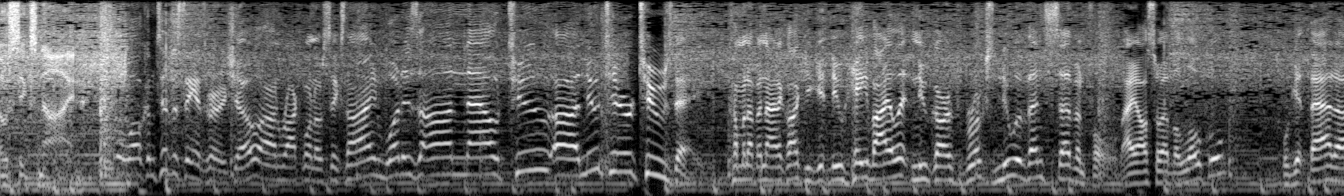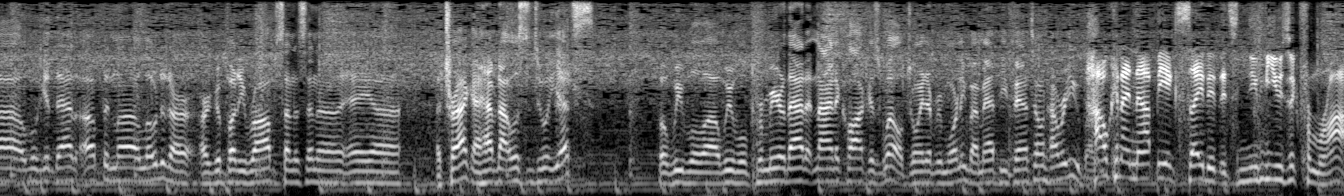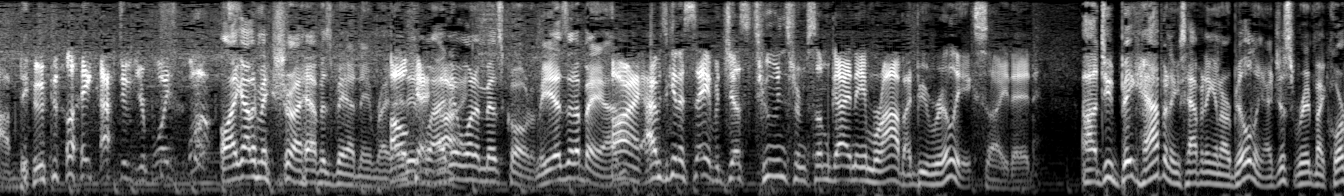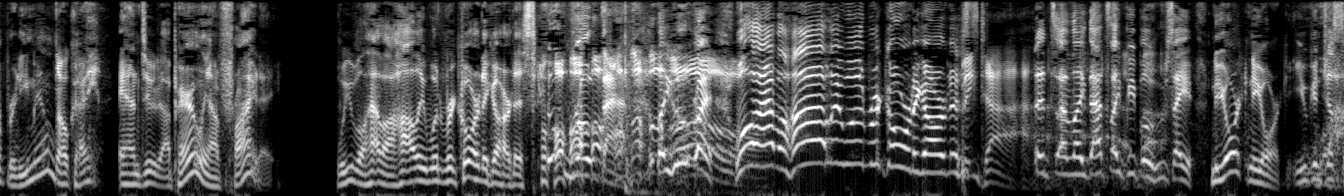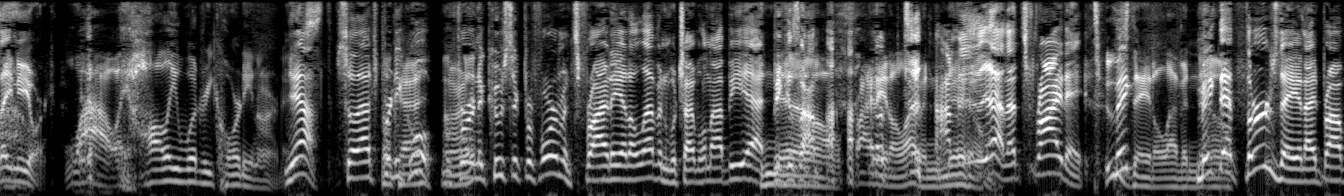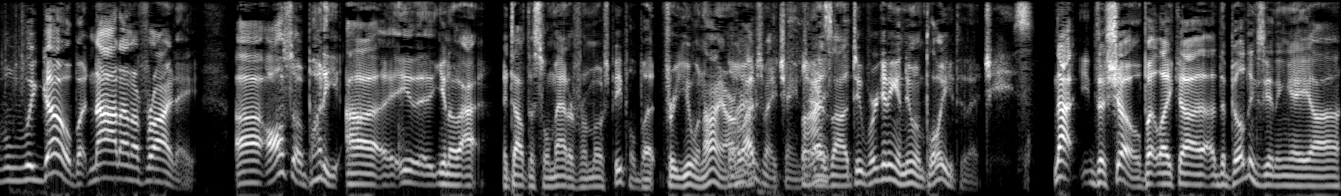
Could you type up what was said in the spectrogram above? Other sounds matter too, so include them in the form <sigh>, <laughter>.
1069. Well, welcome to the Stansbury Show on Rock 1069. What is on now? Two, uh, new Tier Tuesday. Coming up at 9 o'clock, you get new Hey Violet, new Garth Brooks, new Avenged Sevenfold. I also have a local. We'll get that. Uh, we'll get that up and uh, loaded. Our, our good buddy Rob sent us in a a, uh, a track. I have not listened to it yet, but we will uh, we will premiere that at nine o'clock as well. Joined every morning by Matthew Fantone. How are you? Buddy? How can I not be excited? It's new music from Rob, <laughs> dude. like, dude, your boy's. Well, I got to make sure I have his band name right. I Okay, didn't, I didn't right. want to misquote him. He isn't a band. All right, I was gonna say, but just tunes from some guy named Rob, I'd be really excited. Uh, dude, big happenings happening in our building. I just read my corporate email. Okay. And dude, apparently on Friday, we will have a Hollywood recording artist. Who <laughs> wrote that? Like who wrote? We'll have a Hollywood recording artist. Big time. It's uh, like that's like people who say New York, New York. You can just say New York. <laughs> Wow, a Hollywood recording artist. Yeah, so that's pretty Okay, cool all for right. an acoustic performance Friday at eleven, which I will not be at because No, I'm <laughs> Friday at 11, I mean, no. yeah, that's Friday. Tuesday at 11, Make that Thursday, and I'd probably go, but not on a Friday. Uh, also, buddy, uh, you know, I, I doubt this will matter for most people, but for you and I, our right. lives may change. All right. As uh, dude, we're getting a new employee today. Jeez. Not the show, but like uh, the building's getting a uh,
